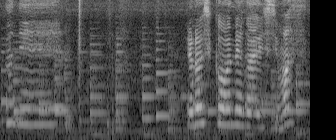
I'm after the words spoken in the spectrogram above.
またねよろしくお願いします。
